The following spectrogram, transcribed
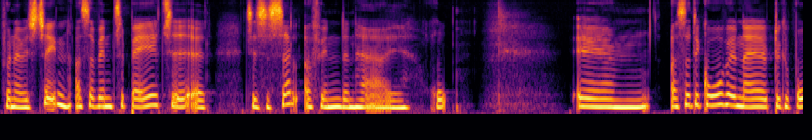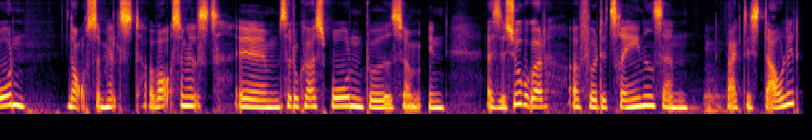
for nervøsiteten, og så vende tilbage til, at, til sig selv og finde den her øh, ro. Øh, og så det gode ved den er, at du kan bruge den når som helst og hvor som helst. Øhm, så du kan også bruge den både som en... Altså det er super godt at få det trænet sådan faktisk dagligt,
